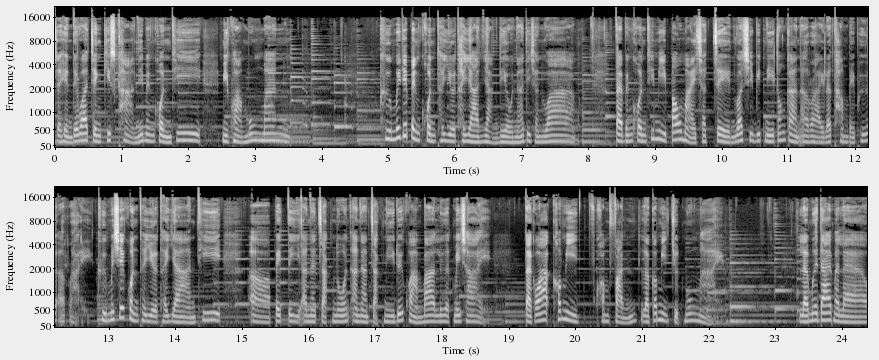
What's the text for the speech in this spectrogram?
จะเห็นได้ว่าเจงกิสข่านนี่เป็นคนที่มีความมุ่งมั่น คือไม่ได้เป็นคนทะเยอทะยานอย่างเดียวนะดิฉันว่า แต่เป็นคนที่มีเป้าหมายชัดเจนว่าชีวิตนี้ต้องการอะไรและทำไปเพื่ออะไร คือไม่ใช่คนทะเยอทะยานที่ไปตีอาณาจักรโน้นอาณาจักรนี้ด้วยความบ้าเลือดไม่ใช่ แต่ว่าเขามีความฝันแล้วก็มีจุดมุ่งหมาย และเมื่อได้มาแล้ว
